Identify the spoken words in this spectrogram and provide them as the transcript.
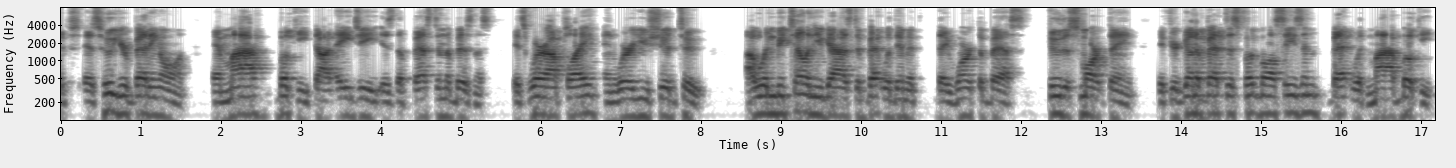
as, as who you're betting on. And mybookie.ag is the best in the business. It's where I play and where you should too. I wouldn't be telling you guys to bet with them if they weren't the best. Do the smart thing. If you're going to bet this football season, bet with MyBookie.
